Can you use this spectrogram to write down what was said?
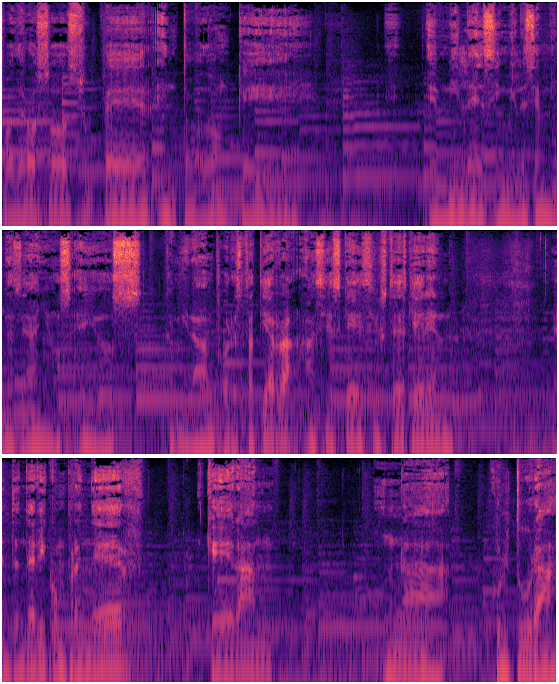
poderosos, súper en todo, que en miles y miles y miles de años ellos caminaban por esta tierra. Así es que si ustedes quieren entender y comprender que eran una cultura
